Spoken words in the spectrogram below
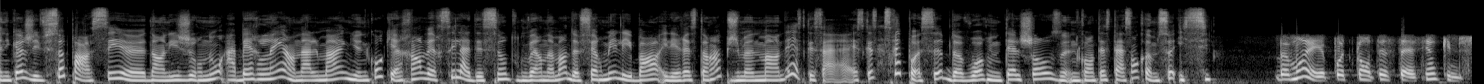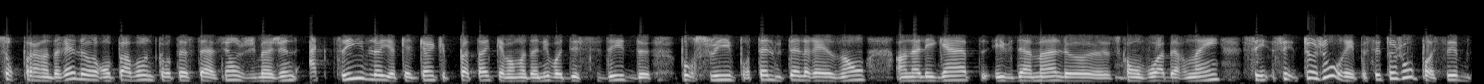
Nicole. J'ai vu ça passer euh, dans les journaux. À Berlin, en Allemagne, il y a une cour qui a renversé la décision du gouvernement de fermer les bars et les restaurants. Puis je me demandais, est-ce que ça, est-ce que ça serait possible de voir une telle chose, une contestation comme ça ici? Ben moi, il n'y a pas de contestation qui me surprendrait. Là. On peut avoir une contestation, j'imagine, active. Là. Il y a quelqu'un qui peut-être qu'à un moment donné va décider de poursuivre pour telle ou telle raison en alléguant évidemment là, ce qu'on voit à Berlin. C'est, c'est toujours c'est toujours possible.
